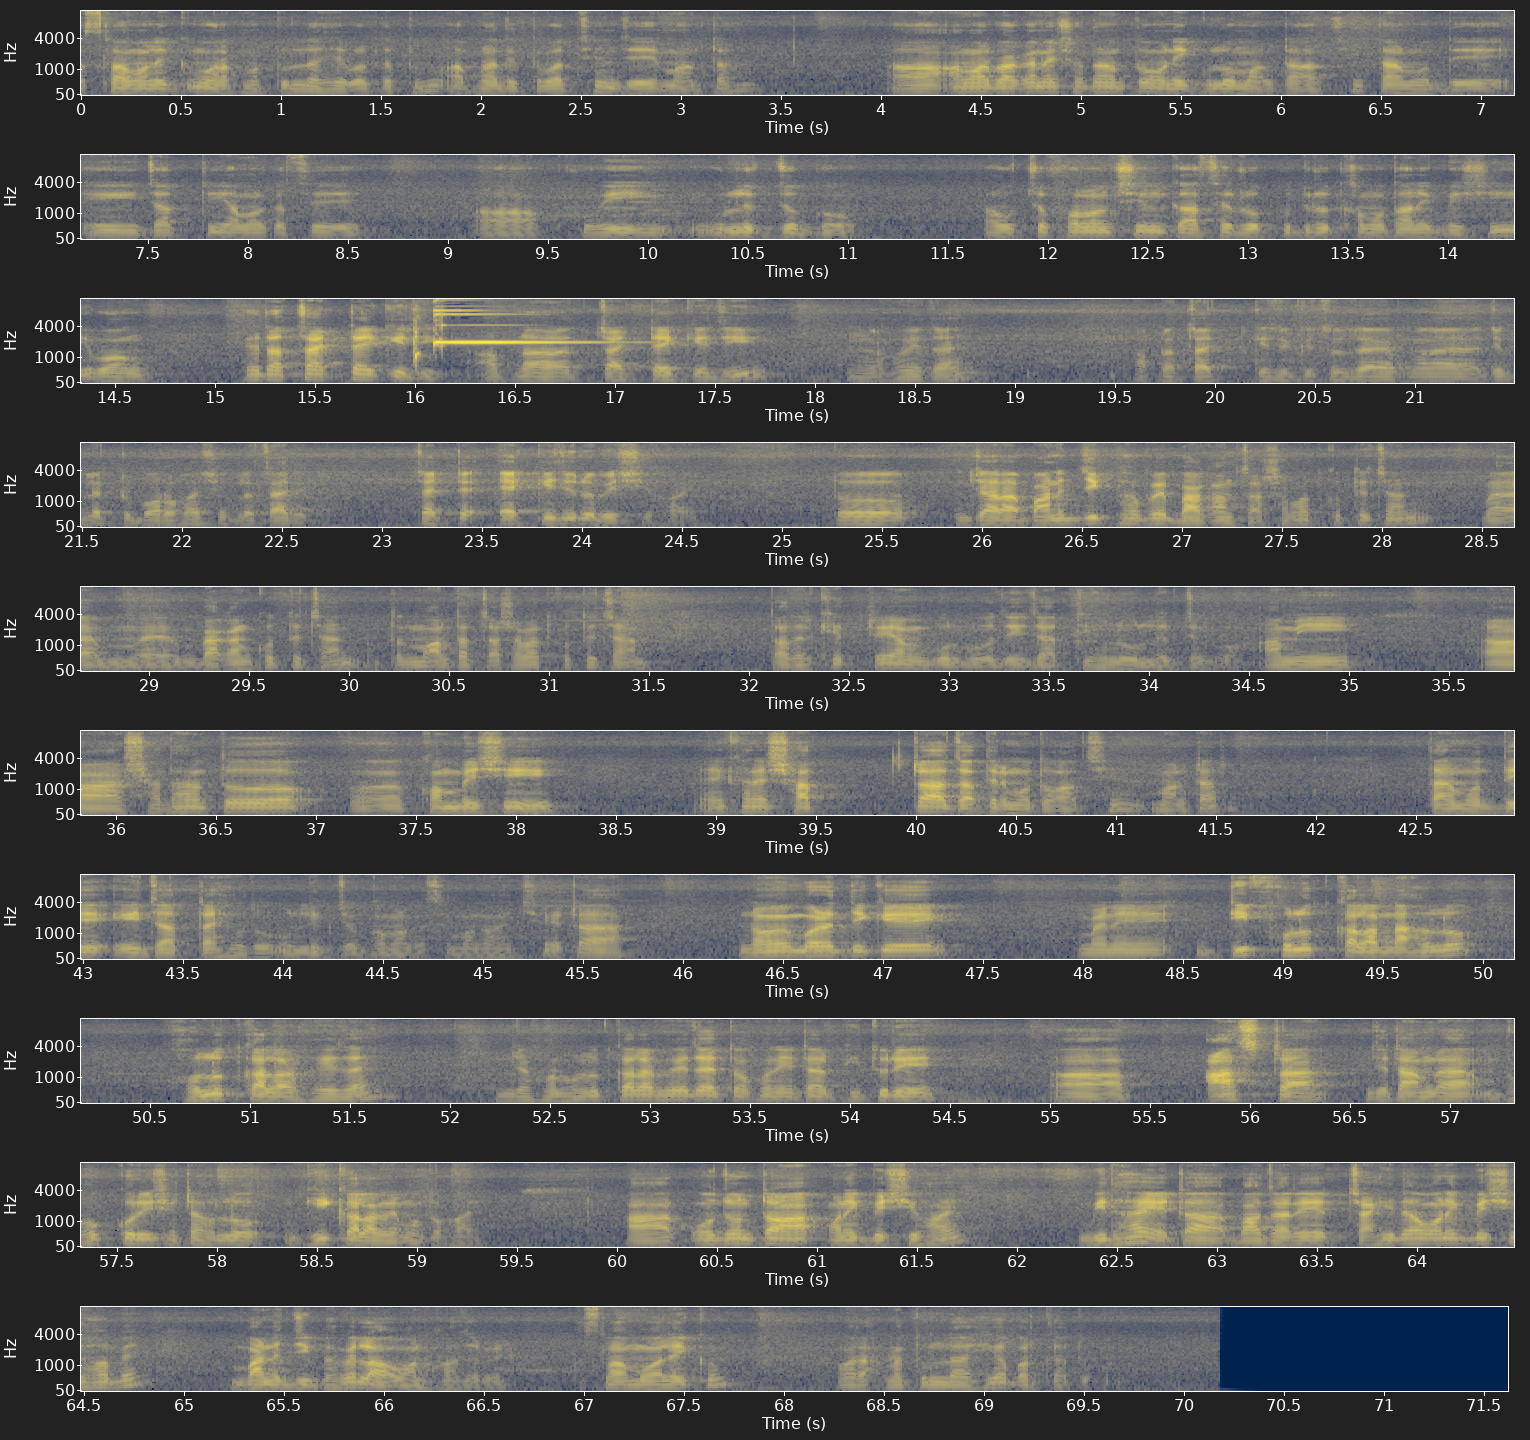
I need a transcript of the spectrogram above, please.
আসসালামু আলাইকুম রহমতুল্লাহি বরকাতু আপনারা দেখতে পাচ্ছেন যে মালটা আমার বাগানে সাধারণত অনেকগুলো মালটা আছে। তার মধ্যে এই জাতটি আমার কাছে খুবই উল্লেখযোগ্য। উচ্চ ফলনশীল গাছের রোগ প্রতিরোধ ক্ষমতা অনেক বেশি এবং এটা চারটায় কেজি। আপনার চারটায় কেজি হয়ে যায়। আপনার চার, কিছু কিছু মানে যেগুলো একটু বড় হয় সেগুলো চার, চারটে এক কেজিরও বেশি হয়। তো যারা বাণিজ্যিকভাবে বাগান চাষাবাদ করতে চান বাগান করতে চান, অর্থাৎ মালটা চাষাবাদ করতে চান, তাদের ক্ষেত্রে আমি বলব যে জাতটি হলো উল্লেখযোগ্য। আমি সাধারণত কম বেশি এখানে সাতটা জাতের মতো আছে মালটার। তার মধ্যে এই জাতটাই হলো উল্লেখযোগ্য আমার কাছে মনে হয়েছে। এটা নভেম্বরের দিকে মানে ডিপ হলুদ কালার না হলেও হলুদ কালার হয়ে যায়। যখন হলুদ কালার হয়ে যায়, তখন এটার ভিতরে আঁশটা যেটা আমরা ভোগ করি সেটা হলো ঘি কালারের মতো হয়। আর ওজনটা অনেক বেশি হয়। বিধায় এটা বাজারের চাহিদাও অনেক বেশি হবে, বাণিজ্যিকভাবে লাভবান হওয়া যাবে। আসসালামু আলাইকুম ও রহমতুল্লাহি বরকাতুহ।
